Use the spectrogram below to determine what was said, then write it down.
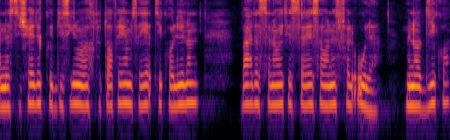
أن استشهاد القديسين واختطافهم سيأتي قليلا بعد السنوات الثلاثة ونصف الأولى من الضيقة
